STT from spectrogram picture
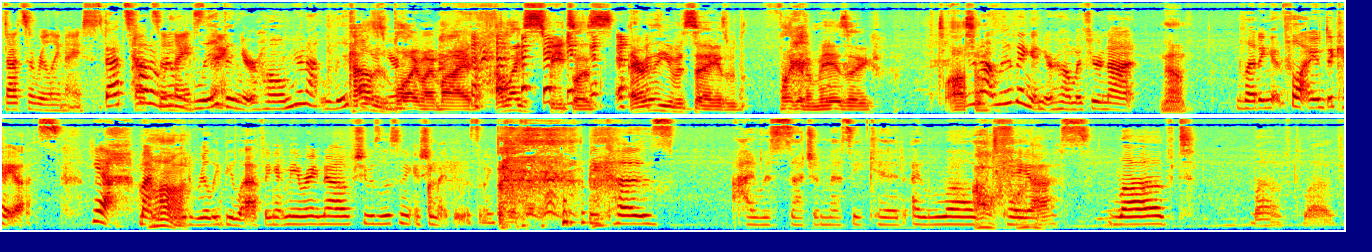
That's a really nice. that's how to really nice live thing. in your home. You're not living Kyle's in just your blowing my mind. I'm like speechless. Everything you've been saying is fucking amazing. It's awesome. You're not living in your home if you're not no. letting it fly into chaos. Yeah. My Huh. mom would really be laughing at me right now if she was listening, and she might be listening to this because I was such a messy kid. I loved Oh, chaos, loved, loved, loved.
